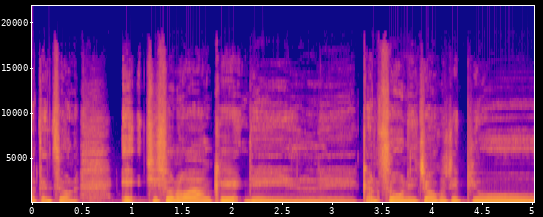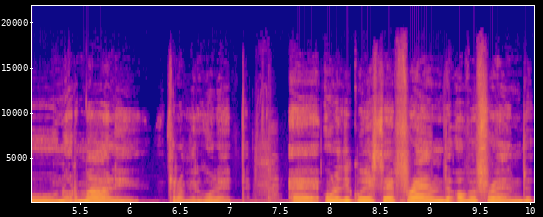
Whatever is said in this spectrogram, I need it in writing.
Attenzione. E ci sono anche delle canzoni diciamo così più normali tra virgolette. Eh, una di queste è Friend of a Friend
